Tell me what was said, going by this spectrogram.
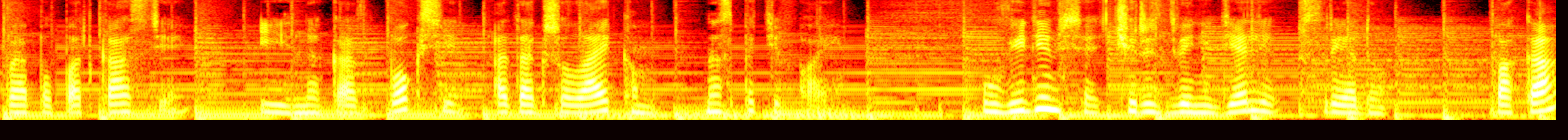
в Apple подкасте и на Кастбоксе, а также лайком на Spotify. Увидимся через две недели в среду. Пока!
